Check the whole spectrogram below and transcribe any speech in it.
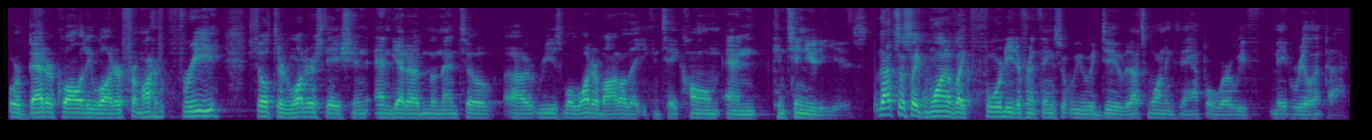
or better quality water from our free filtered water station and get a memento uh, reusable water bottle that you can take home and continue to use. That's just like one of like 40 different things that we would do that's one example where we've made real impact.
